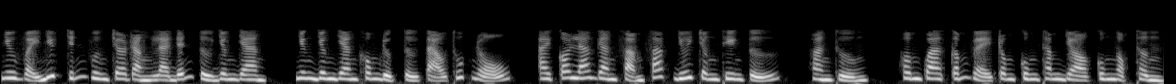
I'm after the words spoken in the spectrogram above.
như vậy nhất chính vương cho rằng là đến từ dân gian nhưng dân gian không được tự tạo thuốc nổ, ai có lá gan phạm pháp dưới chân thiên tử, hoàng thượng, hôm qua cấm vệ trong cung thăm dò cung Ngọc Thần,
